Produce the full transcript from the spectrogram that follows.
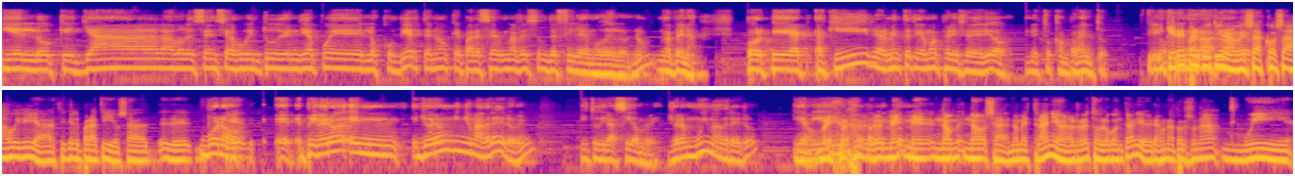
y en lo que ya la adolescencia, la juventud hoy en día, pues los convierte, ¿no? Que parece algunas veces un desfile de modelos, ¿no? Una pena. Porque aquí realmente teníamos experiencia de Dios en estos campamentos. ¿Y No- qué repercutieron no esas cosas hoy día? Así que para ti, o sea, de- Bueno, que- eh, primero, yo era un niño madrero, ¿eh? Y tú dirás, sí, hombre, yo era muy madrero. Y a mí hombre, me- me- no, o sea, no me extraño, al resto, de lo contrario, eras una persona muy,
